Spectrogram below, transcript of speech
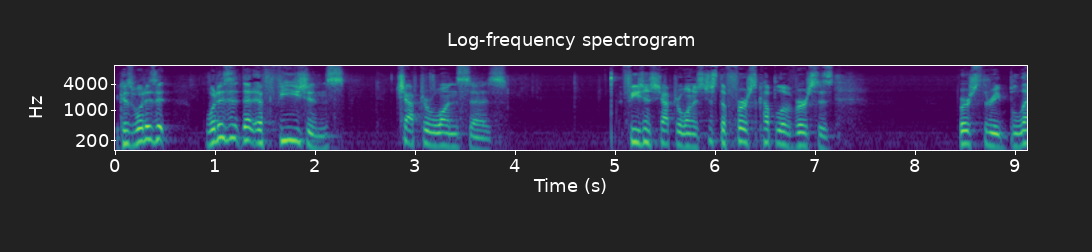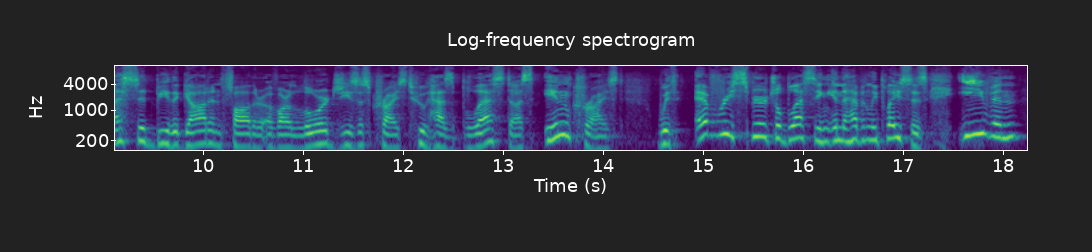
Because what is it what is it that Ephesians chapter 1 says? Ephesians chapter 1 is just the first couple of verses. Verse 3 Blessed be the God and Father of our Lord Jesus Christ, who has blessed us in Christ with every spiritual blessing in the heavenly places, even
